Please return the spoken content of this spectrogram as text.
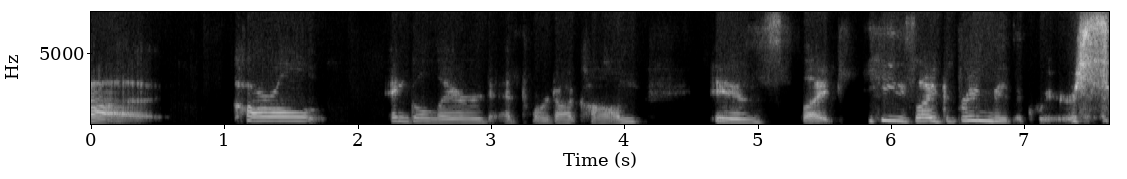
uh, Carl Engle-Laird at Tor.com is like he's like bring me the queers.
